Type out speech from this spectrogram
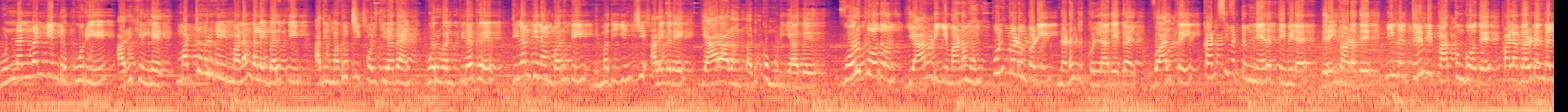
உன் நண்பன் என்று கூறி அருகில் நில். மற்றவர்களின் மனங்களை வருத்தி அதில் மகிழ்ச்சி கொள்கிறவன் ஒருவன் பிறகு தினம் தினம் வருந்தி நிம்மதியின்றி அலைவதை யாராலும் தடுக்க முடியாது. ஒருபோதும் யாருடைய மனமும் புண்படும்படி நடந்து கொள்ளாதீர்கள். வாழ்க்கை கடைசி மட்டும் நேரத்தை விட விரைவானது. நீங்கள் திரும்பி பார்க்கும்போது பல வருடங்கள்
